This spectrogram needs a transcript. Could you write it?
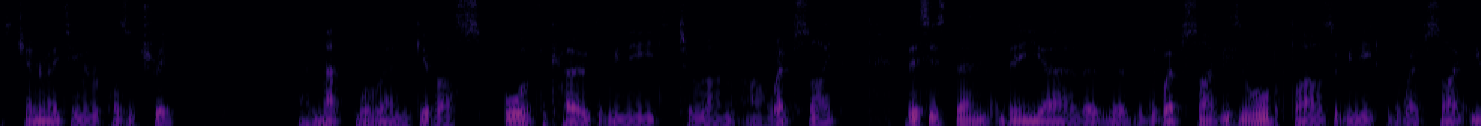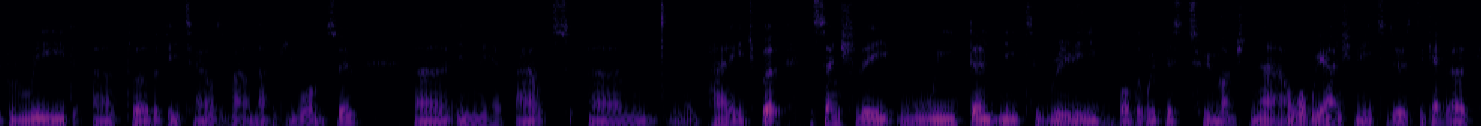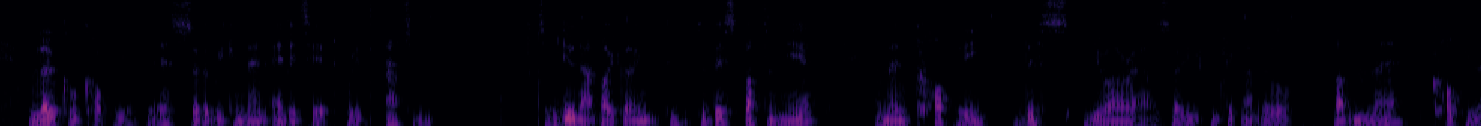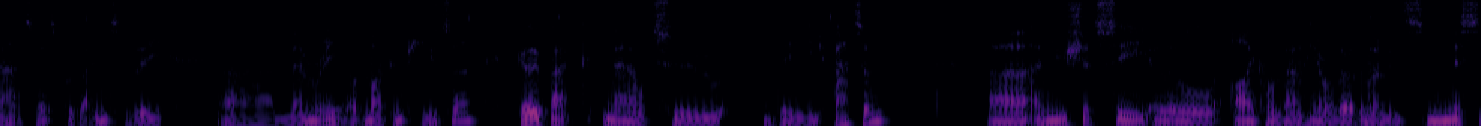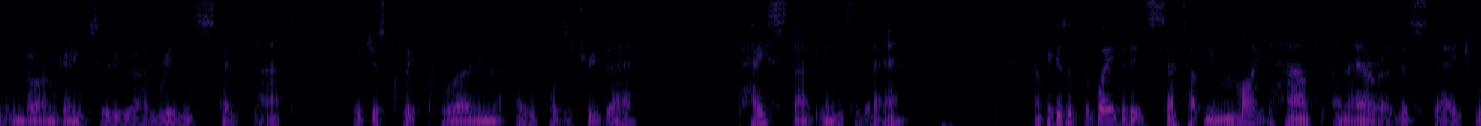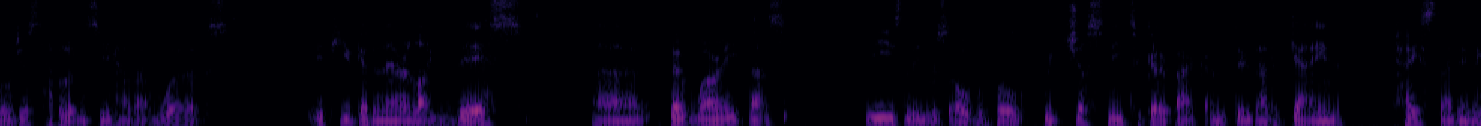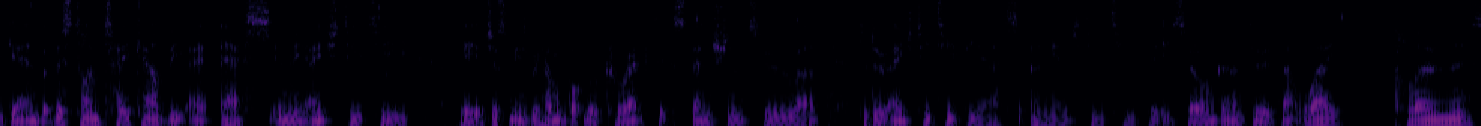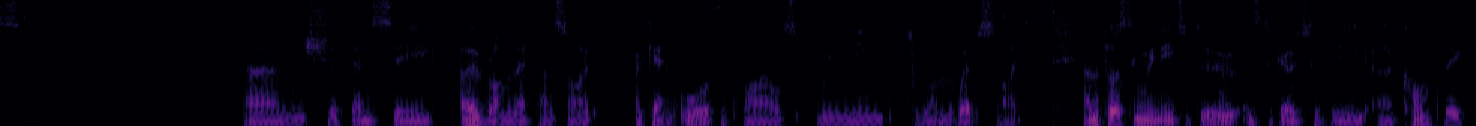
It's generating the repository and that will then give us all of the code that we need to run our website. This is then the, uh, the, the, the, website. These are all the files that we need for the website. You can read uh, further details about that if you want to uh, in the About um, page, but essentially we don't need to really bother with this too much now. What we actually need to do is to get a local copy of this so that we can then edit it with Atom. So we do that by going to, to this button here and then copy this URL. So you can click that little button there, copy that. So let's put that into the uh, memory of my computer. Go back now to the Atom Uh, and you should see a little icon down here, although at the moment it's missing, but I'm going to uh, reinstate that. So just click clone a repository there, paste that into there. Now, because of the way that it's set up, you might have an error at this stage. We'll just have a look and see how that works. If you get an error like this, uh, don't worry, that's easily resolvable. We just need to go back and do that again, paste that in again, but this time take out the S in the HTTP. It just means we haven't got the correct extension to, uh, to do HTTPS, only HTTP. So I'm going to do it that way, clone this, and we should then see over on the left hand side again all of the files we need to run the website. And the first thing we need to do is to go to the uh, config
